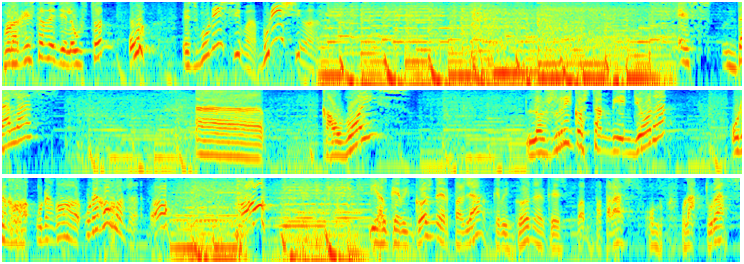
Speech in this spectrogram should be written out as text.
Però aquesta de Yellowstone, uh, és boníssima boníssima. És Dallas eh, Cowboys Los ricos también lloran una, co una, co una cosa. Oh, oh! I el Kevin Costner per allà Kevin Costner que és pa- paperàs un, un actoràs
